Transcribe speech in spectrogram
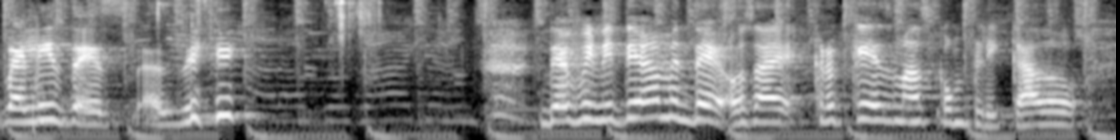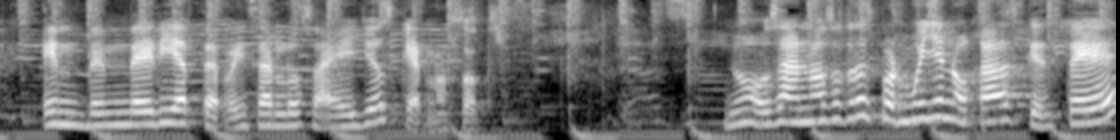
felices, así. definitivamente, o sea, creo que es más complicado entender y aterrizarlos a ellos que a nosotros. No, o sea, nosotros por muy enojadas que estés,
